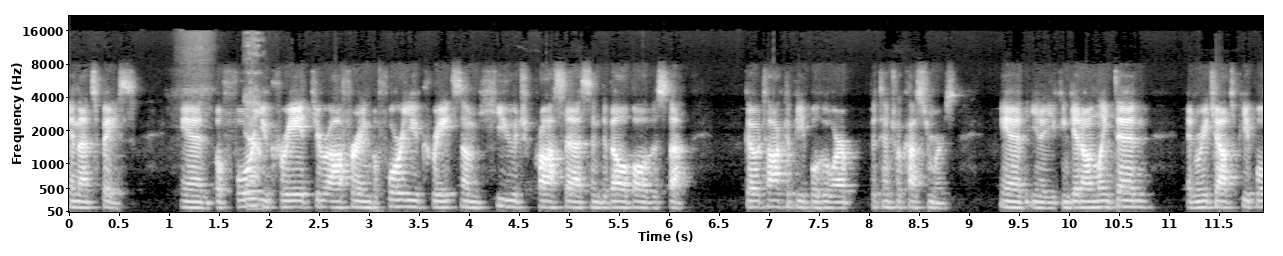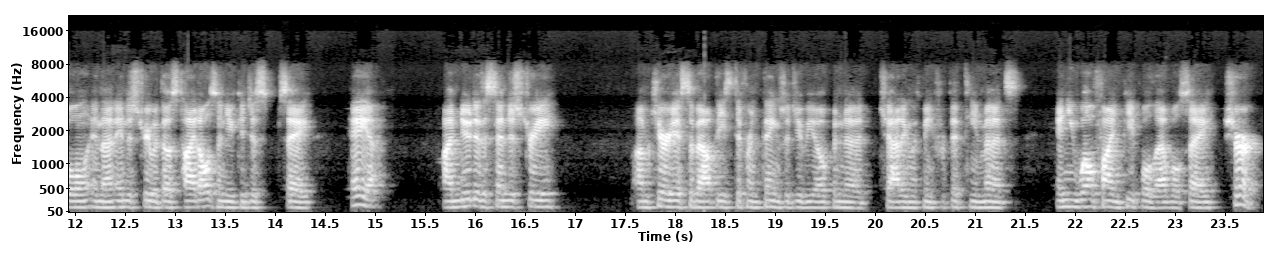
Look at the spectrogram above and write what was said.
in that space and before yeah. you create your offering before you create some huge process and develop all of this stuff go talk to people who are potential customers. And you know you can get on linkedin and reach out to people in that industry with those titles and you can just say hey i'm new to this industry. I'm curious about these different things. Would you be open to chatting with me for 15 minutes? And you will find people that will say sure.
